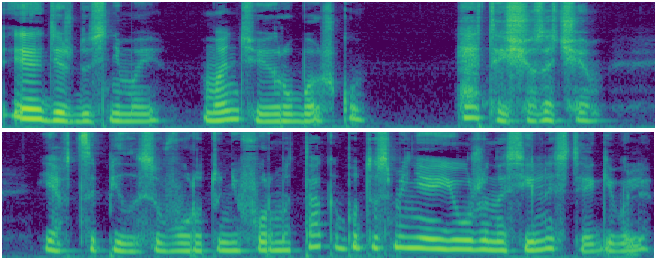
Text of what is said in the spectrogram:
«И одежду снимай, мантию и рубашку. «Это еще зачем?» Я вцепилась в ворот униформы так, будто с меня ее уже насильно стягивали.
